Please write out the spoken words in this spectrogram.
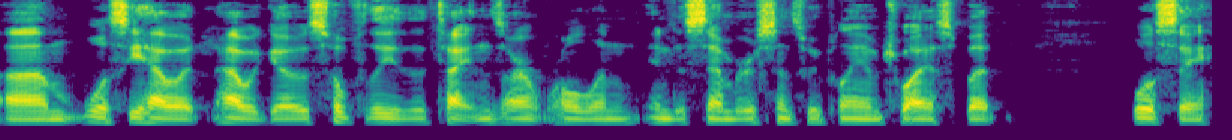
um, we'll see how it how it goes. Hopefully the Titans aren't rolling in December since we play them twice, but we'll see.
